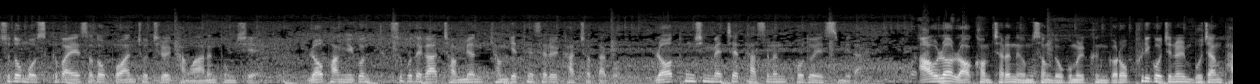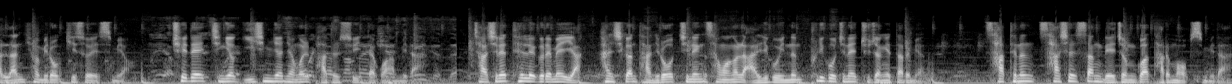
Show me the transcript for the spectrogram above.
수도 모스크바에서도 보안 조치를 강화하는 동시에 러 방위군 특수부대가 전면 경계 태세를 갖췄다고 러 통신매체 타스는 보도했습니다. 아울러 러 검찰은 음성 녹음을 근거로 프리고진을 무장 반란 혐의로 기소했으며 최대 징역 20년형을 받을 수 있다고 합니다. 자신의 텔레그램에 약 1시간 단위로 진행 상황을 알리고 있는 프리고진의 주장에 따르면 사태는 사실상 내전과 다름없습니다.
